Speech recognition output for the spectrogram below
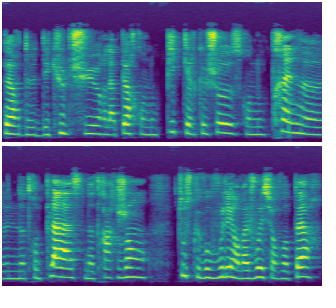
peur de, des cultures, la peur qu'on nous pique quelque chose, qu'on nous prenne euh, notre place, notre argent, tout ce que vous voulez, on va jouer sur vos peurs.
